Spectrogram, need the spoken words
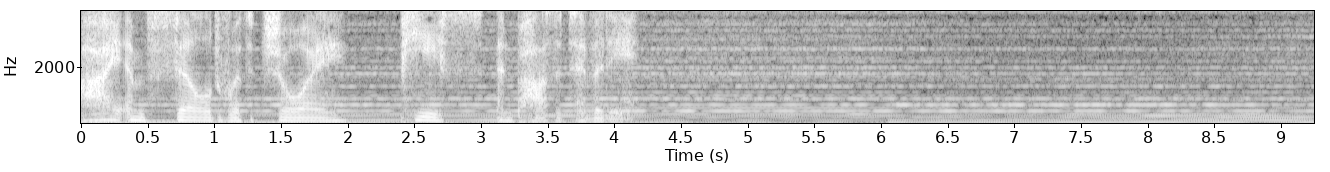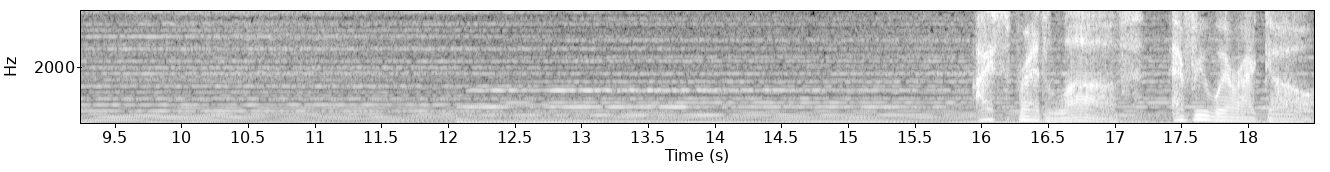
I am filled with joy, peace, and positivity. I spread love everywhere I go.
